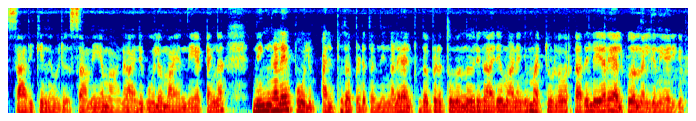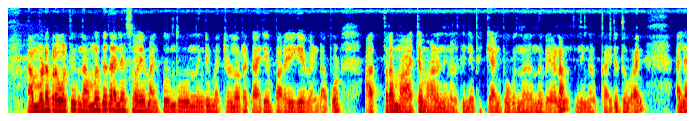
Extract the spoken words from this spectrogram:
സാധിക്കുന്ന ഒരു സമയമാണ്. അനുകൂലമായ നേട്ടങ്ങൾ നിങ്ങളെ പോലും അത്ഭുതപ്പെടുത്തും. നിങ്ങളെ അത്ഭുതപ്പെടുത്തുന്ന ഒരു കാര്യമാണെങ്കിൽ മറ്റുള്ളവർക്ക് അതിലേറെ അത്ഭുതം നൽകുന്നതായിരിക്കും. നമ്മുടെ പ്രവൃത്തി നമ്മൾക്ക് തന്നെ സ്വയം അത്ഭുതം തോന്നുന്നെങ്കിൽ മറ്റുള്ളവരുടെ കാര്യം പറയുകയേ വേണ്ട. അപ്പോൾ അത്ര മാറ്റമാണ് നിങ്ങൾക്ക് ലഭിക്കാൻ പോകുന്നതെന്ന് വേണം നിങ്ങൾ കരുതുവാൻ. അല്ല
